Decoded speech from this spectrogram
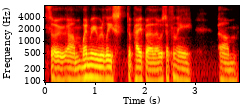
So um, when we released the paper, there was definitely um,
